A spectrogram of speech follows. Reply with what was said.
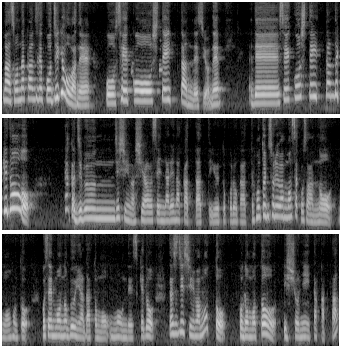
まあそんな感じでこう事業はね、こう成功していったんですよね。で、成功していったんだけど、なんか自分自身は幸せになれなかったっていうところがあって、本当にそれは雅子さんのもう本当ご専門の分野だとも思うんですけど、私自身はもっと子供と一緒にいたかったっ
